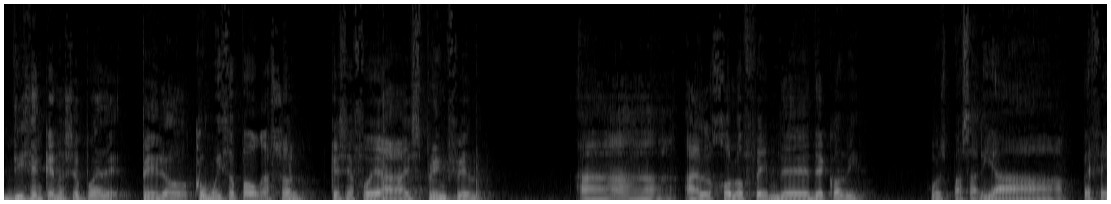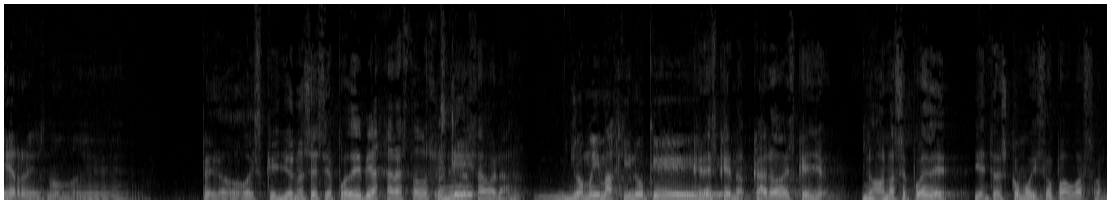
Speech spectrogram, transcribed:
dicen que no se puede, pero ¿cómo hizo Pau Gasol? Que se fue a Springfield a- al Hall of Fame de, de Kobe. Pues pasaría PCRs, ¿no? Eh, Pero es que yo no sé, ¿se puede viajar a Estados es Unidos ahora? yo me imagino que... ¿Crees que no? Claro, es que yo... No, no se puede. ¿Y entonces cómo hizo Pau Gasol?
